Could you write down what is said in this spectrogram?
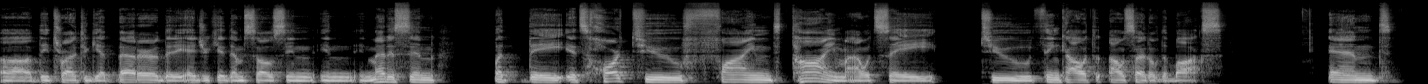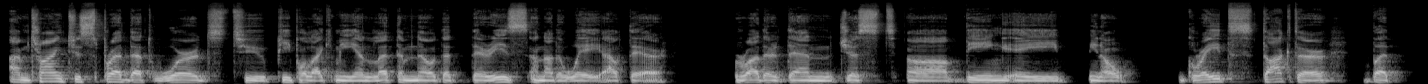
Uh, they try to get better. They educate themselves in in in medicine but they it's hard to find time i would say to think out outside of the box. And i'm trying to spread that word to people like me and let them know that there is another way out there rather than just uh, being a you know great doctor but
